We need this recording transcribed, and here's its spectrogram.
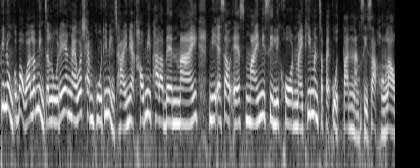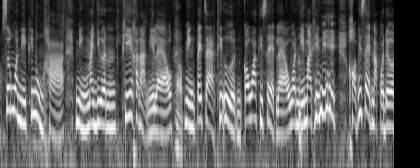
พี่หนุ่มก็บอกว่าแล้วหมิงจะรู้ได้ยังไงว่าแชมพูที่หมิงใช้เนี่ยเขามีพาราเบนไหมมี SLS ไหมมีซิลิโคนไหมที่มันจะไปอุดตันหนังศีรษะของเรา ซึ่งวันนี้พี่หนุ่มขาหมิงมาเยือนพี่ขนาดนี้แล้ว ครับ หมิงไปแจกที่อื่นก็ว่าพิเศษแล้ว วันนี้มาที่นี่ ขอพิเศษหนักกว่าเดิม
